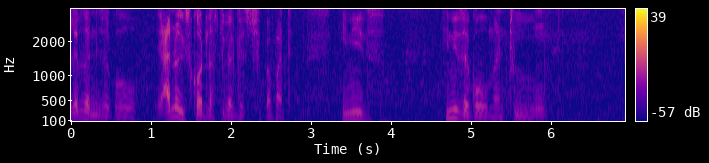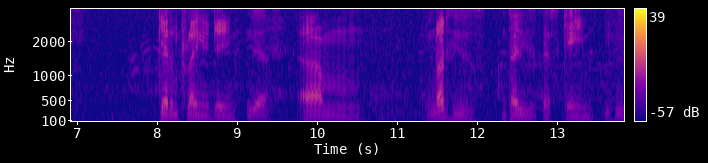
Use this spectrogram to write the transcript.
Lebza needs a goal. I know he scored last week against Chippa, but he needs he needs a goal, man, to get him flying again. Yeah. Um, not his entirely his best game, Mhm.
